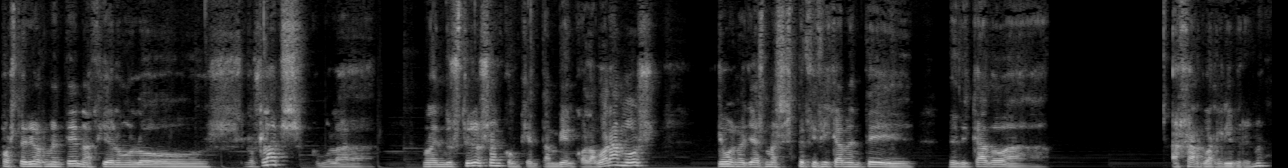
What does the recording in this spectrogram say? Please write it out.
posteriormente nacieron los, los labs, como la, la Industriosa, con quien también colaboramos, y bueno, ya es más específicamente dedicado a, a hardware libre, ¿no?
